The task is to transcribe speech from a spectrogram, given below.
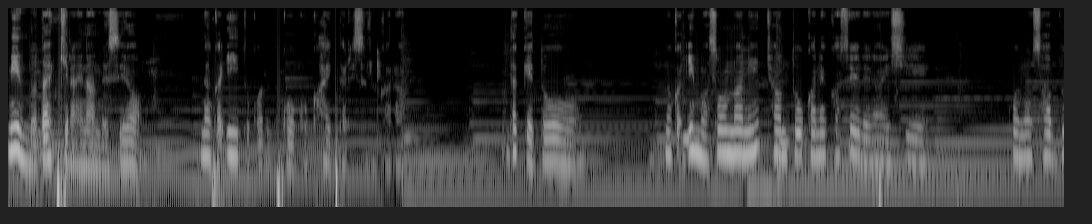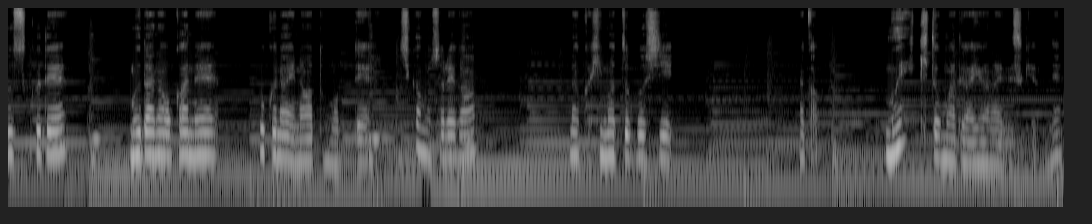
見るの大嫌いなんですよ。なんかいいところで広告入ったりするから。だけどなんか今そんなにちゃんとお金稼いでないしこのサブスクで無駄なお金良くないなと思ってしかもそれがなんか暇つぶしなんか無益とまでは言わないですけどね。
